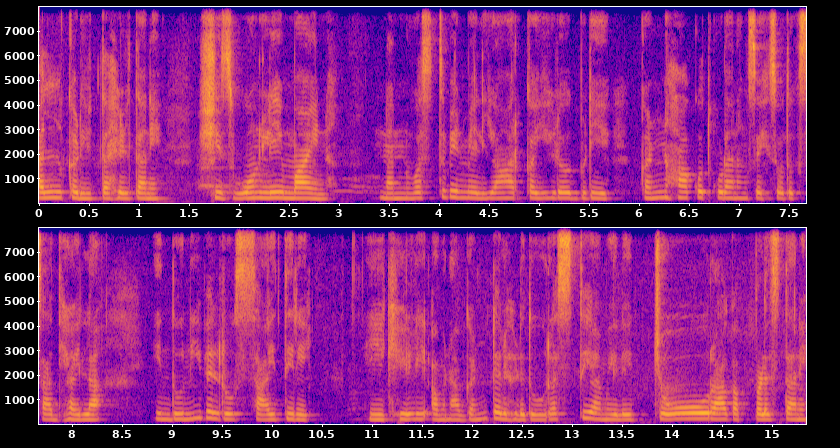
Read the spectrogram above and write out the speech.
ಅಲ್ಲಿ ಕಡಿಯುತ್ತಾ ಹೇಳ್ತಾನೆ ಶೀಸ್ ಓನ್ಲಿ ಮೈನ್ ನನ್ನ ವಸ್ತುವಿನ ಮೇಲೆ ಯಾರು ಕೈ ಇಡೋದು ಬಿಡಿ, ಕಣ್ಣು ಹಾಕೋದು ಕೂಡ ನಂಗೆ ಸಹಿಸೋದಕ್ಕೆ ಸಾಧ್ಯ ಇಲ್ಲ. ಇಂದು ನೀವೆಲ್ಲರೂ ಸಾಯ್ತೀರಿ. ಈಗ ಹೇಳಿ ಅವನ ಗಂಟಲು ಹಿಡಿದು ರಸ್ತೆಯ ಮೇಲೆ ಜೋರಾಗಿ ಅಪ್ಪಳಿಸ್ತಾನೆ.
